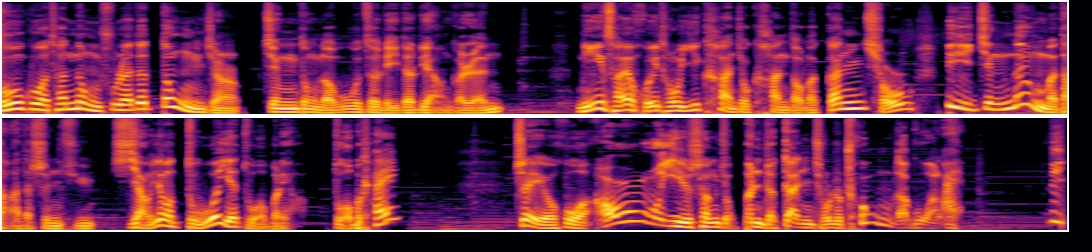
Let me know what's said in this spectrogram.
不过他弄出来的动静惊动了屋子里的两个人，尼才回头一看，就看到了甘球。毕竟那么大的身躯，想要躲也躲不了，躲不开。这货嗷一声就奔着甘球就冲了过来。你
